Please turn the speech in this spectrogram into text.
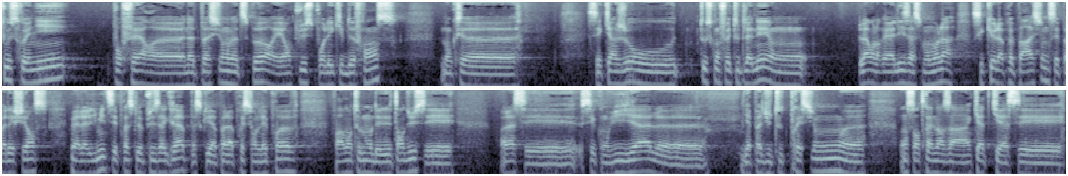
tous réunis pour faire euh, notre passion notre sport et en plus pour l'équipe de France donc c'est 15 jours où tout ce qu'on fait toute l'année, là on le réalise à ce moment-là. C'est que la préparation, c'est pas l'échéance. Mais à la limite, c'est presque le plus agréable parce qu'il n'y a pas la pression de l'épreuve. Vraiment, tout le monde est détendu. C'est voilà, c'est convivial. Euh, il n'y a pas du tout de pression. Euh, on s'entraîne dans un cadre qui est assez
